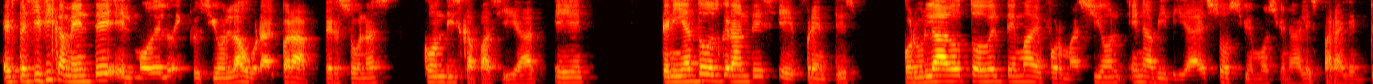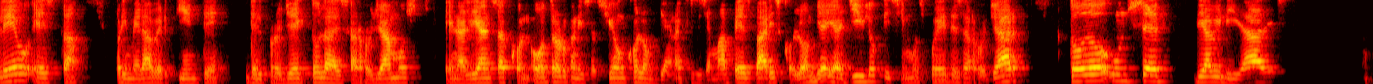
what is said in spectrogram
Específicamente, el modelo de inclusión laboral para personas con discapacidad eh, tenía dos grandes eh, frentes. Por un lado, todo el tema de formación en habilidades socioemocionales para el empleo. Esta primera vertiente del proyecto la desarrollamos en alianza con otra organización colombiana que se llama Best Baris Colombia y allí lo que hicimos fue desarrollar todo un set de habilidades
